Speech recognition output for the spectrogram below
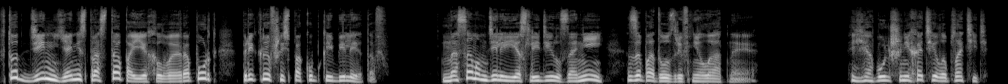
В тот день я неспроста поехал в аэропорт, прикрывшись покупкой билетов. На самом деле я следил за ней, заподозрив неладное. Я больше не хотела платить.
